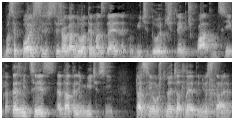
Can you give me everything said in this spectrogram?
você pode ser, ser, jogador até mais velho, né? com 22, 23, 24, 25, até 26 é a data limite assim, para ser um estudante atleta universitário.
